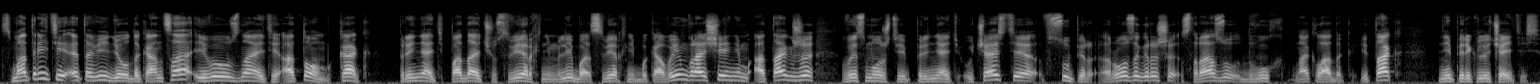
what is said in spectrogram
Смотрите это видео до конца и вы узнаете о том, как принять подачу с верхним либо с верхнебоковым вращением, а также вы сможете принять участие в супер розыгрыше сразу двух накладок. Итак, не переключайтесь.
